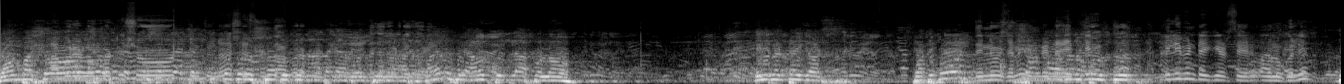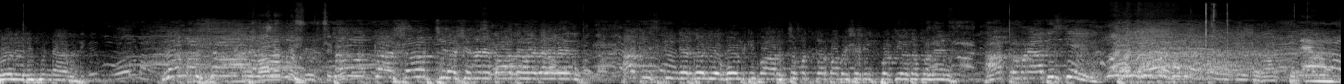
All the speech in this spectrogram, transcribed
লম্বা শট লম্বা শট, কিন্তু না, শেষ পর্যন্ত লাভ করল। ইলেভেন টাইগার্স ফতেপুর ধন্যবাদ জানাই ইমরান নাহিদকে ইলেভেন টাইগার্সের অনুকূলে। দলীয় ডিফেন্ডার লম্বা শট ভালো একটা শুট ছিল। চমৎকার শট ছিল সেখানে বাধা হয়ে দাঁড়ালেন। আকিস কিং এর দলীয় গোলকিপার চমৎকার ভাবে সেটি প্রতিহত করলেন। আক্রমণে আকিস কিং কিন্তু রাখতে পারলেন না।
